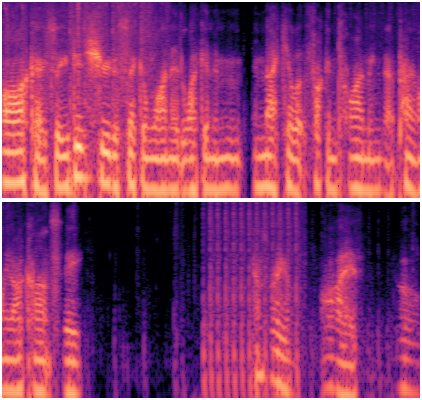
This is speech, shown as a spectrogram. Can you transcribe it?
Oh, okay, so you did shoot a second one at like an Im- immaculate fucking timing that apparently I can't see. Comes very on five. Oh.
